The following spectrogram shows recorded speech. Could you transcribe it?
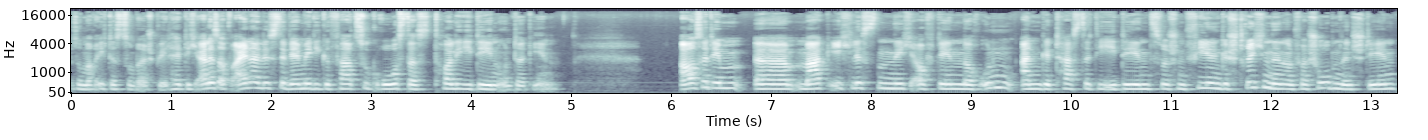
So mache ich das zum Beispiel. Hätte ich alles auf einer Liste, wäre mir die Gefahr zu groß, dass tolle Ideen untergehen. Außerdem äh, mag ich Listen nicht, auf denen noch unangetastete Ideen zwischen vielen gestrichenen und verschobenen stehen,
